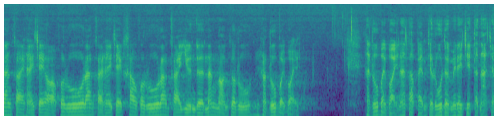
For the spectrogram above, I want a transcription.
ร่างกายหายใจออกก็รู้ ร่างกายหายใจเข้าก็รู้ ร่างกายยืนเดินนั่งนอนก็รู้หัดรู้บ่อยๆ หัดรู้บ่อยๆนะต่อไปมันจะรู้โดยไม่ได้เจตนาจะ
